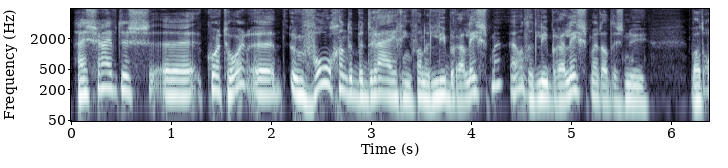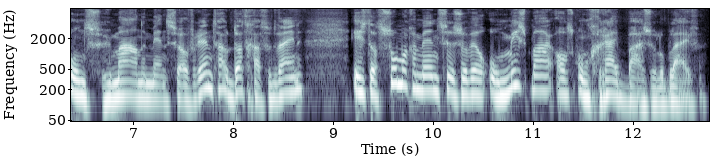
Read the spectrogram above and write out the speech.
Hij schrijft dus, uh, kort hoor, uh, een volgende bedreiging van het liberalisme. Hè, want het liberalisme, dat is nu wat ons humane mensen overeind houdt, dat gaat verdwijnen, is dat sommige mensen zowel onmisbaar als ongrijpbaar zullen blijven.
